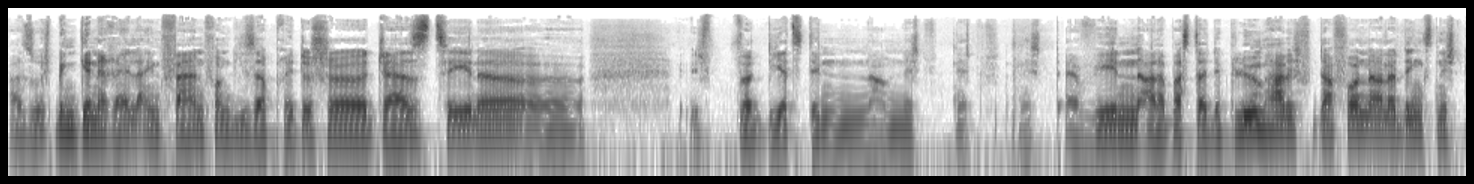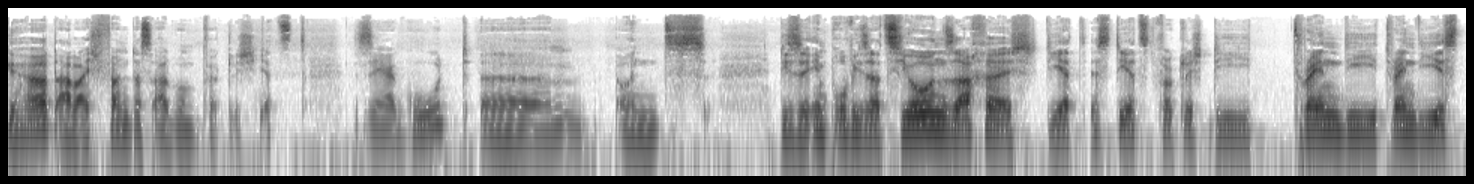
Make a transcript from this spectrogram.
also ich bin generell ein Fan von dieser britischen Jazz-Szene. Äh, ich würde jetzt den Namen nicht, nicht, nicht erwähnen. Alabaster de Plume habe ich davon allerdings nicht gehört, aber ich fand das Album wirklich jetzt sehr gut. Ähm, und diese Improvisationssache ist jetzt, ist jetzt wirklich die trendy, trendiest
